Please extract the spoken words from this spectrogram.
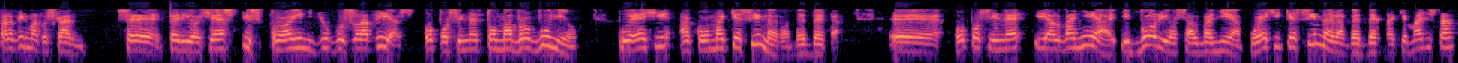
Παραδείγματος χάρη σε περιοχές της πρώην Ιουγκοσλαβίας όπως είναι το Μαυροβούνιο που έχει ακόμα και σήμερα βεντέτα. Ε, όπως είναι η Αλβανία, η Βόρειος Αλβανία που έχει και σήμερα βεντέτα και μάλιστα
